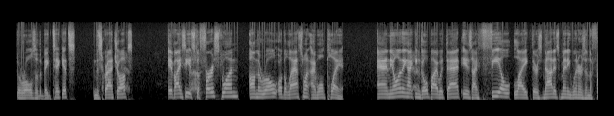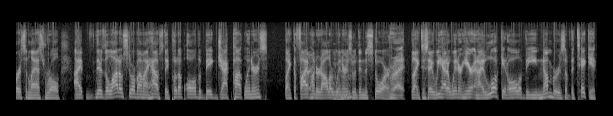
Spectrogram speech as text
the rolls of the big tickets and the scratch offs, if I see it's the uh. first one on the roll or the last one, I won't play it. And the only thing I can go by with that is I feel like there's not as many winners in the first and last roll. I there's the lotto store by my house. They put up all the big jackpot winners, like the five hundred dollar winners within the store. Right. Like to say we had a winner here, and I look at all of the numbers of the ticket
